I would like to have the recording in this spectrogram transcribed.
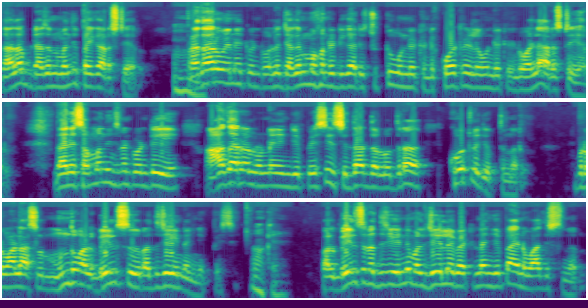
దాదాపు డజన్ మంది పైగా అరెస్ట్ అయ్యారు. ప్రధానమైనటువంటి వాళ్ళు జగన్మోహన్ రెడ్డి గారి చుట్టూ ఉన్నటువంటి కోటరీలో ఉండేటువంటి వాళ్ళే అరెస్ట్ అయ్యారు. దానికి సంబంధించినటువంటి ఆధారాలు ఉన్నాయని చెప్పేసి సిద్ధార్థ లుద్ర కోర్టులో చెప్తున్నారు. ఇప్పుడు వాళ్ళు అసలు ముందు వాళ్ళ బెయిల్స్ రద్దు చేయండి అని చెప్పేసి. ఓకే. వాళ్ళు బెయిల్స్ రద్దు చేయండి మళ్ళీ జైల్లో పెట్టండి అని చెప్పి ఆయన వాదిస్తున్నారు.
